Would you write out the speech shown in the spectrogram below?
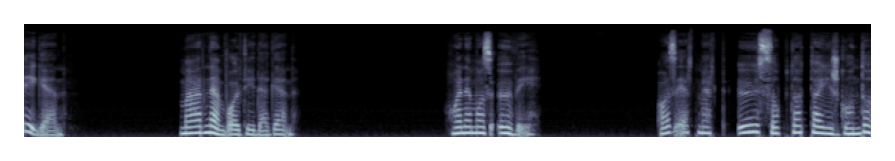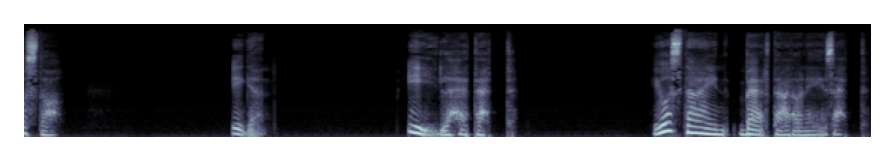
Igen. Már nem volt idegen, hanem az övé. Azért, mert ő szoptatta és gondozta? Igen. Így lehetett. Jostein Bertára nézett.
